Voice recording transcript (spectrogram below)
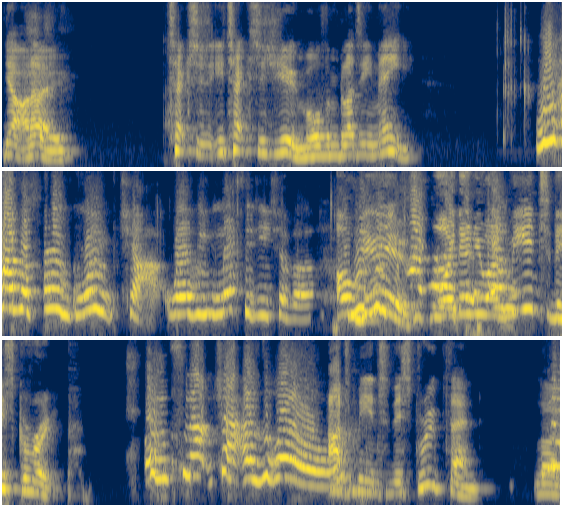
Yeah, I know. Texts he texts you more than bloody me. We have a full group chat where we message each other Oh, We do you? Why on- don't you add me into this group? on Snapchat as well. Add me into this group then. Like,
